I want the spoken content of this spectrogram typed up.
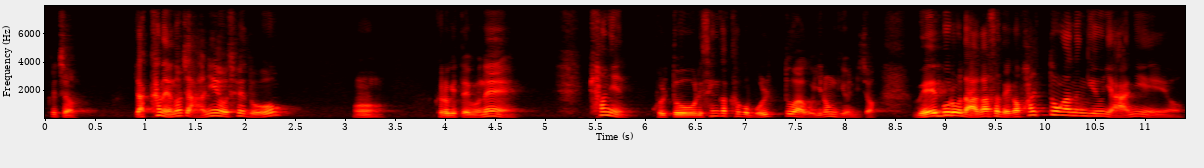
그쵸? 약한 에너지 아니에요, 쇠도. 어. 그렇기 때문에 편인, 골똘히 생각하고 몰두하고 이런 기운이죠. 외부로 나가서 내가 활동하는 기운이 아니에요.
